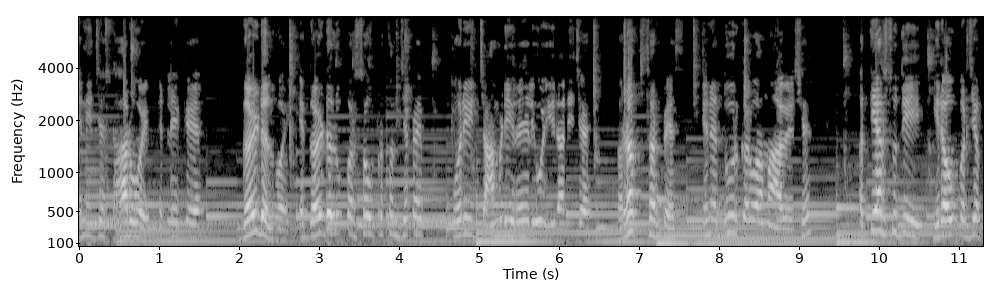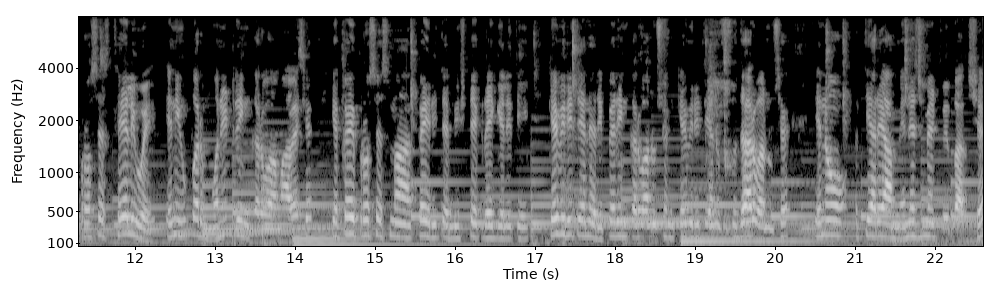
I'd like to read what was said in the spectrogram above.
એની જે ધાર હોય, એટલે કે ગર્ડલ હોય, એ ગર્ડલ ઉપર સૌ પ્રથમ જે કાંઈ કોરી ચામડી રહેલી હોય, હીરાની જે રફ સરફેસ એને દૂર કરવામાં આવે છે. અત્યાર સુધી હીરા ઉપર જે પ્રોસેસ થયેલી હોય, એની ઉપર મોનિટરિંગ કરવામાં આવે છે કે કઈ પ્રોસેસમાં કઈ રીતે મિસ્ટેક રહી ગયેલી હતી, કેવી રીતે એને રિપેરિંગ કરવાનું છે અને કેવી રીતે એનું સુધારવાનું છે, એનો અત્યારે આ મેનેજમેન્ટ વિભાગ છે.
